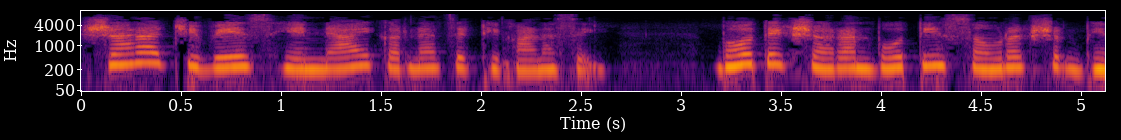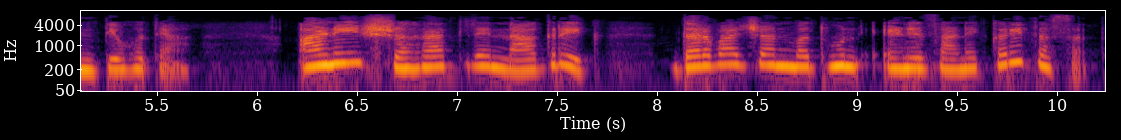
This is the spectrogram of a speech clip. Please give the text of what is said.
शहराची वेस हे न्याय करण्याचे ठिकाण असे. बहुतेक शहरांभोवती संरक्षक भिंती होत्या आणि शहरातले नागरिक दरवाजांमधून येणे जाणे करीत असत.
